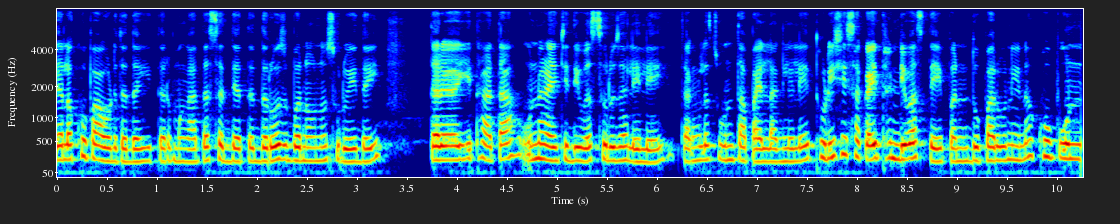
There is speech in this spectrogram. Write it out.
त्याला खूप आवडतं दही. तर मग आता सध्या तर दररोज बनवणं सुरू आहे दही. तर इथं आता उन्हाळ्याचे दिवस सुरू झालेले आहे. चांगलंच ऊन तापायला लागलेले आहे. थोडीशी सकाळी थंडी वाजते पण दुपारून आहे ना खूप ऊन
